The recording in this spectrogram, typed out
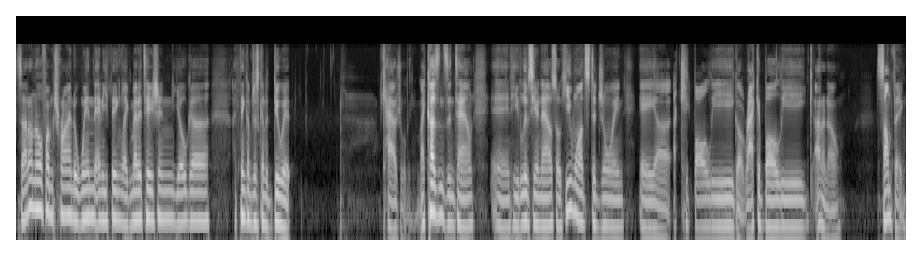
So I don't know if I'm trying to win anything like meditation, yoga. I think I'm just going to do it casually. My cousin's in town and he lives here now, so he wants to join a uh, a kickball league, a racquetball league, I don't know, something.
